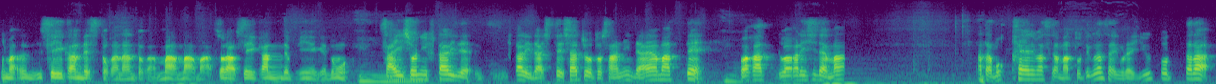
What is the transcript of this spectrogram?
今、生還ですとかなんとか、まあまあまあ、それは生還でもいいんやけども、うん最初に2人で、二人出して、社長と3人で謝って、うんわか分かり次第ままたもう一回やりますから、待っとってくださいぐらい言うとったら、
